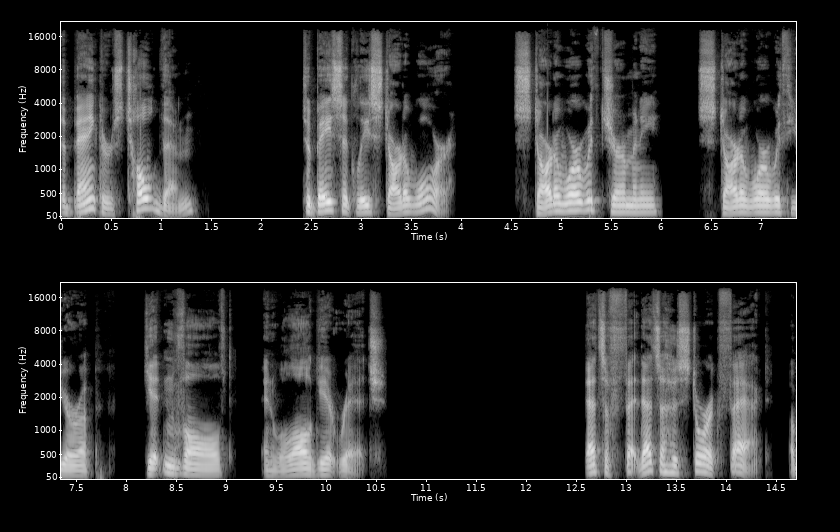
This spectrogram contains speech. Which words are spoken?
the bankers told them to basically start a war. Start a war with Germany, start a war with Europe, get involved, and we'll all get rich. That's a fa- that's a historic fact. Uh,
